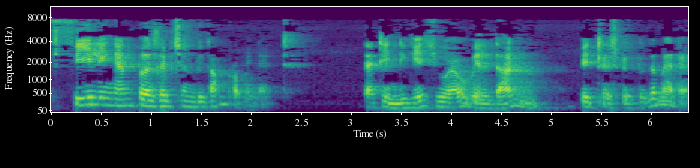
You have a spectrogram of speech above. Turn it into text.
feeling and perception become prominent. That indicates you have well done with respect to the matter.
